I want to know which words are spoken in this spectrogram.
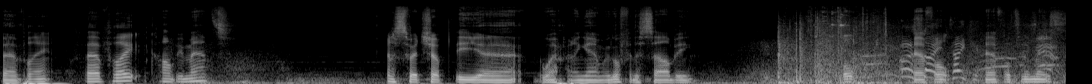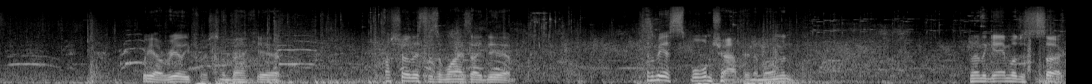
Fair play. Fair play. Can't be mad. Gonna switch up the uh, the weapon again. We go for the Selby. Oh, careful, careful, teammates. We are really pushing them back here. I'm not sure this is a wise idea. It's gonna be a spawn trap in a moment. Then the game will just suck.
